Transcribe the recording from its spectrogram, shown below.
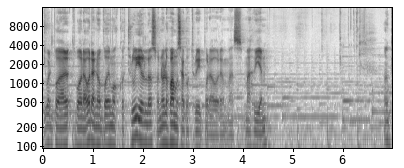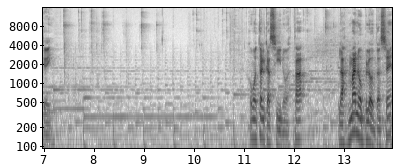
Igual por, ahora no podemos construirlos, o no los vamos a construir por ahora, más, más bien. Ok. ¿Cómo está el casino? Está las manoplotas, ¿eh?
